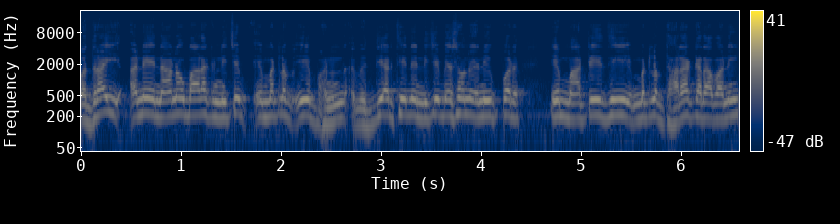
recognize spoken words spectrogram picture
પધરાઈ અને નાનો બાળક નીચે મતલબ એ ભણ, વિદ્યાર્થીને નીચે બેસવાનું એની ઉપર એ માટીથી મતલબ ધારા કરાવવાની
